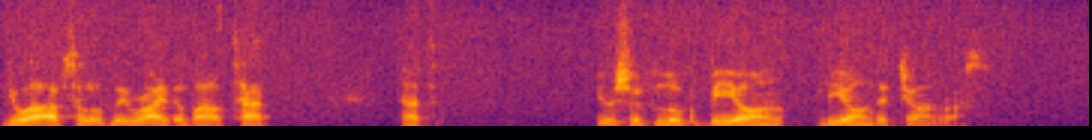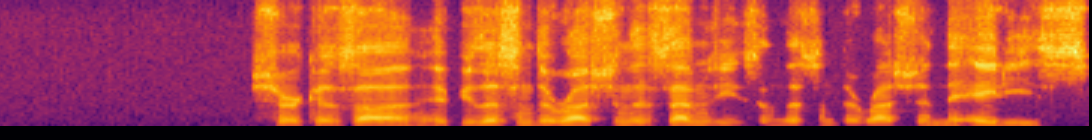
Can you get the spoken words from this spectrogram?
you are absolutely right about that. That you should look beyond beyond the genres. Sure, because uh, if you listen to Rush in the '70s and listen to Rush in the '80s,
